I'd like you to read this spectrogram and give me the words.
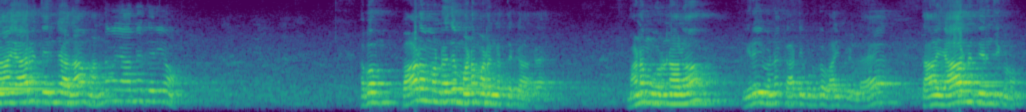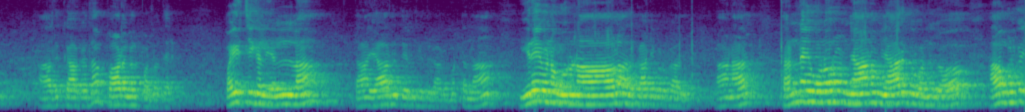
நான் யாருன்னு தெரிஞ்சாதான் வந்தவன் யாருன்னு தெரியும். அப்போ பாடம் பண்ணுறது மனம் அடங்கத்துக்காக மனம் ஒரு நாளும் இறைவனை காட்டி கொடுக்க வாய்ப்பில்லை தான் யாருன்னு தெரிஞ்சுக்கணும். அதுக்காக தான் பாடங்கள் பண்ணுறது பயிற்சிகள் எல்லாம் தான் யாருன்னு தெரிஞ்சுக்கிறதுக்காக மட்டும்தான் இறைவனை ஒரு நாளும் அதை காட்டி கொடுக்காது. ஆனால் தன்னை உணரும் ஞானம் யாருக்கு வந்ததோ அவங்களுக்கு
